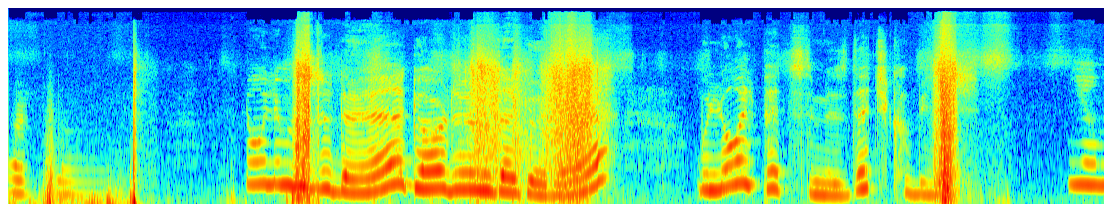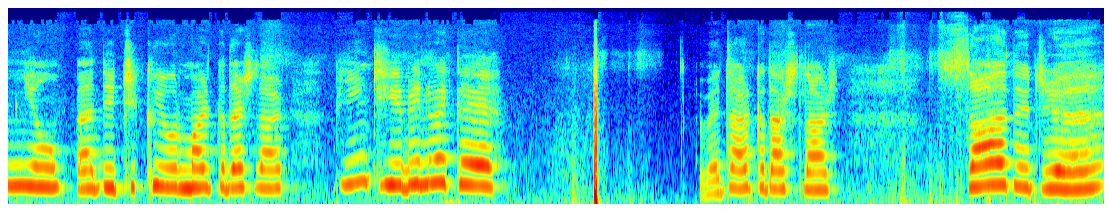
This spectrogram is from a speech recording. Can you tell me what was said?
Arkadaşlar. LOL'ümüzü de gördüğünüze göre bu LOL petsimizde çıkabilir. Miyav miyav. Ben de çıkıyorum arkadaşlar. Pinky beni bekle. Evet arkadaşlar. Sadece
